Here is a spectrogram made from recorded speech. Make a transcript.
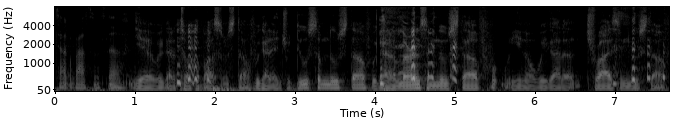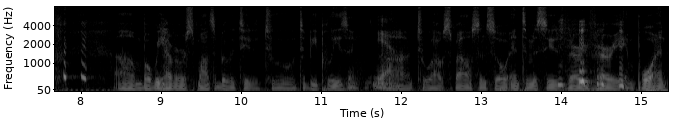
talk about some stuff. Yeah, we got to talk about some stuff. We got to introduce some new stuff. We got to learn some new stuff. You know, we got to try some new stuff. Um, but we have a responsibility to to, to be pleasing Yeah. uh, to our spouse, and so intimacy is very very important.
